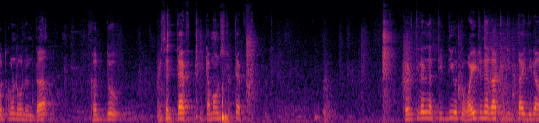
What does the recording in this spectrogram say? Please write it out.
ಹೊತ್ಕೊಂಡು ಹೋದಂಥ ಕದ್ದು. It's a theft it amounts to theft ಕಡ್ತಿಗಳನ್ನ ತಿದ್ದಿ ಇವತ್ತು ವೈಟ್ನರ್ ಹಾಕಿ ತಿಂತಾ ಇದ್ದೀರಾ?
